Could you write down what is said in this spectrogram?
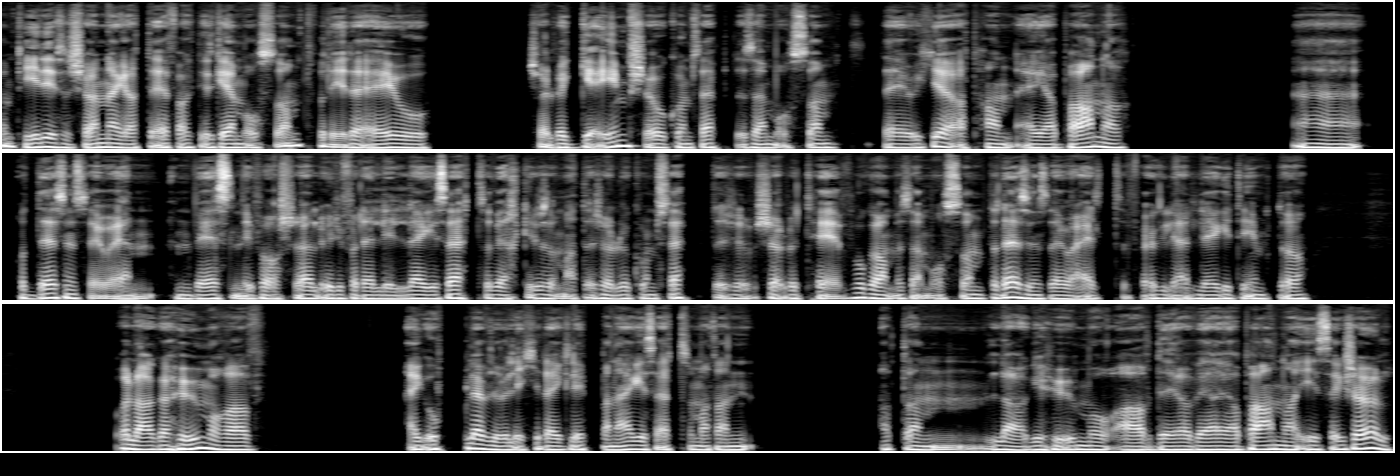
Samtidig så skjønner jeg at det faktisk er morsomt, fordi det er jo selve gameshow-konseptet som er morsomt. Det er jo ikke at han er japaner. Eh, og det syns jeg jo er en, en vesentlig forskjell. Ut ifra det lille jeg har sett, så virker det som at det selve konseptet, selve TV-programmet som er morsomt, og det syns jeg jo er helt selvfølgelig helt legitimt å, å lage humor av. Jeg opplevde vel ikke de klippene jeg har sett, som at han, at han lager humor av det å være japaner i seg sjøl,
